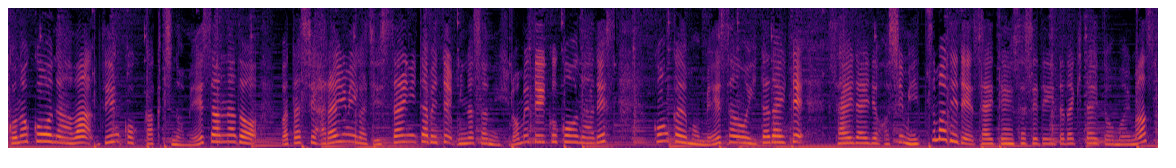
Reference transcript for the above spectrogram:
このコーナーは全国各地の名産など私原由美が実際に食べて皆さんに広めていくコーナーです。今回も名産をいただいて最大で星3つまでで採点させていただきたいと思います。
